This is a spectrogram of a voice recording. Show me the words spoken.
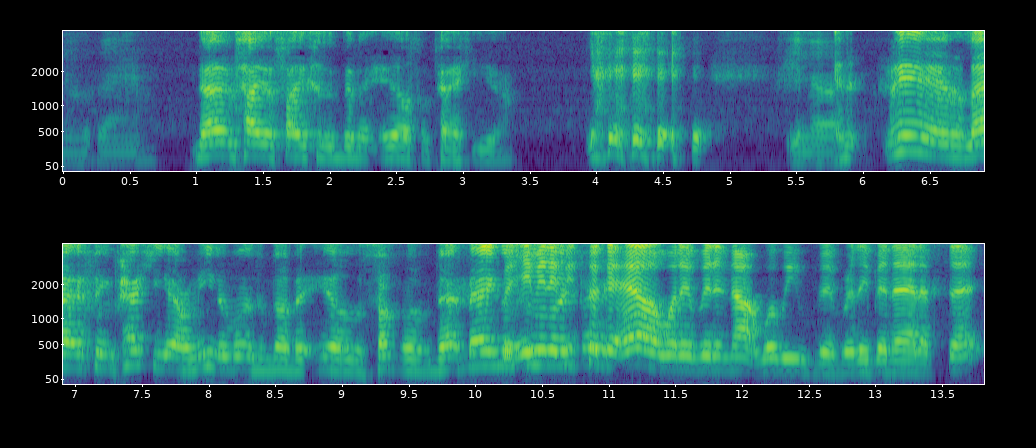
know what I'm saying? That entire fight could have been an L for Pacquiao. you know. And man, the last thing Pacquiao needed was another L or something of that magnitude. But even if like he took an L, would it been not would we really been that upset?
